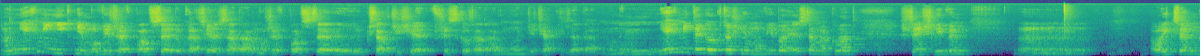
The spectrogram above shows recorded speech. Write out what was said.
no niech mi nikt nie mówi, że w Polsce edukacja jest za darmo, że w Polsce y, kształci się wszystko za darmo, dzieciaki za darmo. No niech mi tego ktoś nie mówi, bo ja jestem akurat szczęśliwym yy, ojcem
